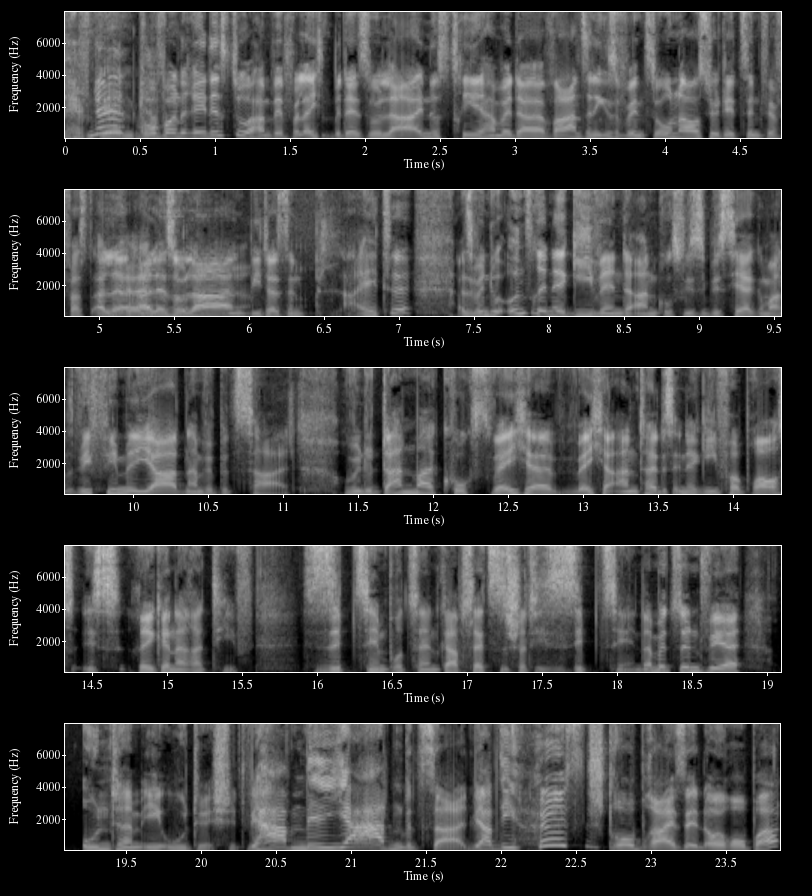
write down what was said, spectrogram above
Defne, wovon redest du? Haben wir vielleicht mit der Solarindustrie, haben wir da wahnsinnige Subventionen ausgeschüttet? Jetzt sind wir fast alle, Okay. alle Solaranbieter sind pleite. Also wenn du unsere Energiewende anguckst, wie sie bisher gemacht hat, wie viele Milliarden haben wir bezahlt? Und wenn du dann mal guckst, welcher, welcher Anteil des Energieverbrauchs ist regenerativ? 17 Prozent, gab es letzte Statistik 17. Damit sind wir unterm EU-Durchschnitt. Wir haben Milliarden bezahlt. Wir haben die höchsten Strompreise in Europa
